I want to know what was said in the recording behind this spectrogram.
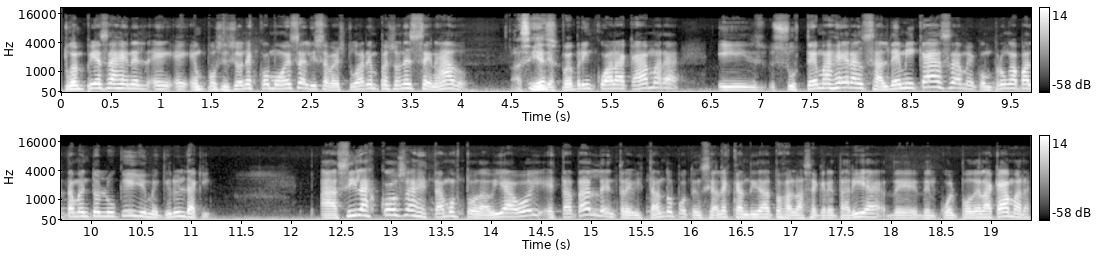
tú empiezas en, el, en, posiciones como esa, Elizabeth Stewart empezó en el Senado, Así y es. después brincó a la Cámara, y sus temas eran, sal de mi casa, me compré un apartamento en Luquillo y me quiero ir de aquí. Así las cosas, estamos todavía hoy, esta tarde, entrevistando potenciales candidatos a la Secretaría de- del cuerpo de la Cámara,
